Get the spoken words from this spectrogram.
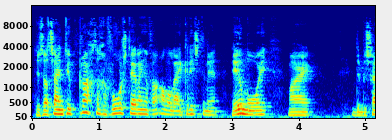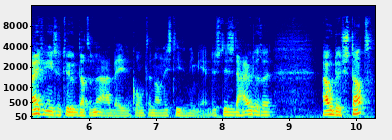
Dus dat zijn natuurlijk prachtige voorstellingen van allerlei christenen. Heel mooi, maar de beschrijving is natuurlijk dat er een aardbeving komt en dan is die er niet meer. Dus dit is de huidige oude stad,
